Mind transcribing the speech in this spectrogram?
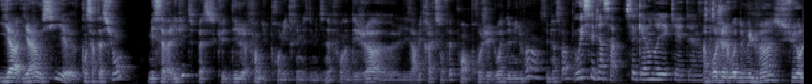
il y a, il y a aussi euh, concertation, mais ça va aller vite parce que dès la fin du premier trimestre 2019, on a déjà euh, les arbitrages qui sont faits pour un projet de loi de 2020, hein, c'est bien ça? Oui, c'est bien ça. C'est le calendrier qui a été annoncé. Un projet de loi 2020 sur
